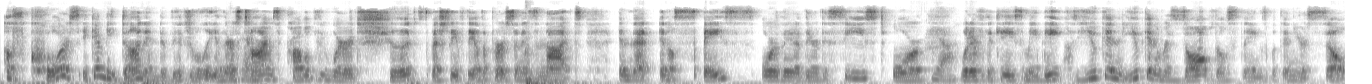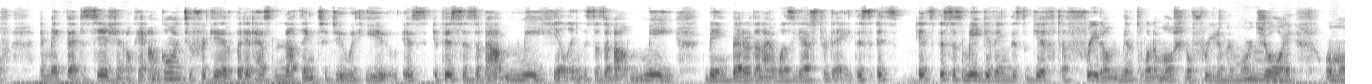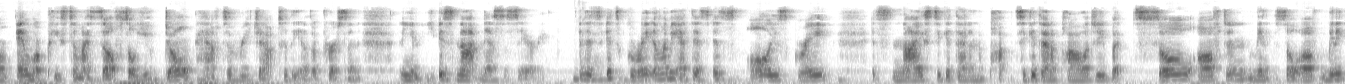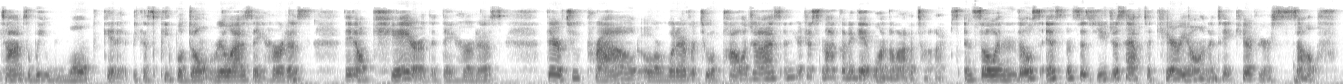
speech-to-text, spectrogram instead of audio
Of course, it can be done individually, and there's Okay. times probably where it should, especially if the other person is not in that in a space or they're they're deceased or Yeah. whatever the case may be. You can you can resolve those things within yourself and make that decision. Okay, I'm going to forgive, but it has nothing to do with you. Is this is about me healing. This is about me being better than I was yesterday. This it's it's this is me giving this gift of freedom, mental and emotional freedom, and more hmm. joy or more and more peace to myself. So you don't have to reach out to the other person. You know, it's not necessary. And it's it's great. And let me add this: it's always great. It's nice to get that an, to get that apology, but so often, many, so often, many times we won't get it because people don't realize they hurt us. They don't care that they hurt us. They're too proud or whatever to apologize, and you're just not going to get one a lot of times. And so, in those instances, you just have to carry on and take care of yourself.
